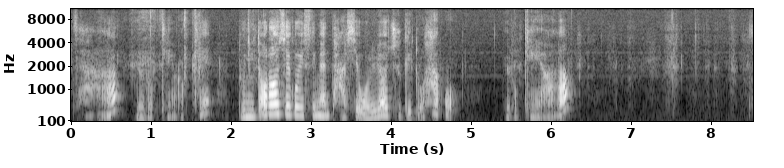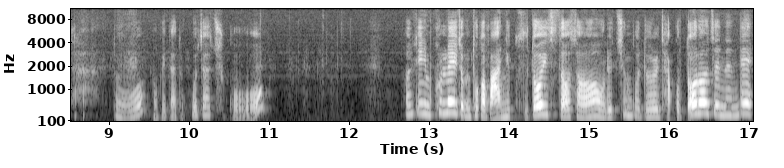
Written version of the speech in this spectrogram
자, 이렇게, 이렇게. 눈이 떨어지고 있으면 다시 올려주기도 하고, 이렇게요. 자, 또 여기다도 꽂아주고. 선생님 클레이 점토가 많이 굳어 있어서 우리 친구들 자꾸 떨어지는데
